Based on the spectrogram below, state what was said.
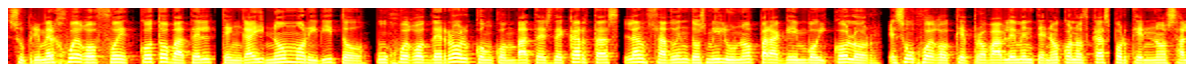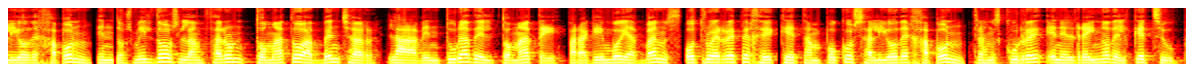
Su primer juego fue Koto Battle Tengai no Moribito, un juego de rol con combates de cartas lanzado en 2001 para Game Boy Color. Es un juego que probablemente no conozcas porque no salió de Japón. En 2002 lanzaron Tomato Adventure, la aventura del tomate, para Game Boy Advance, otro RPG que tampoco salió de Japón. Transcurre en el reino del ketchup.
